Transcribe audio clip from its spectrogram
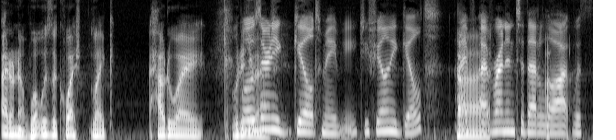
I don't know what was the question. Like, how do I? What did well, you is there ask? any guilt? Maybe. Do you feel any guilt? I've Uh, I've run into that a lot with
